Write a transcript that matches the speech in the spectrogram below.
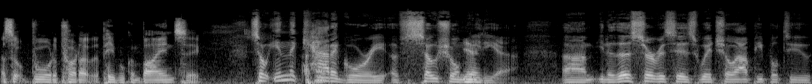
a sort of broader product that people can buy into. So, in the category of social yeah. media, um, you know, those services which allow people to,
